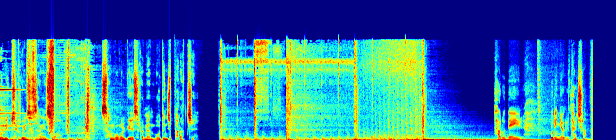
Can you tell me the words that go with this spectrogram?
돈이 최고인 세상에서 성공을 위해서라면 뭐든지 팔았지. 바로 내일 우린 여길 탈출한다.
